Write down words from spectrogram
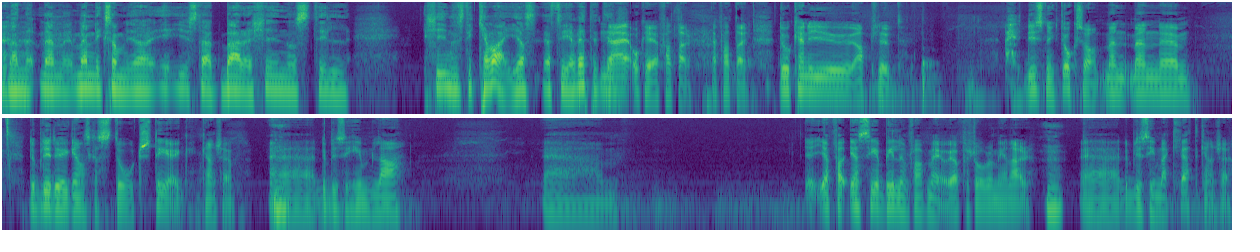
men, men, men liksom, jag, just det att bära chinos till, chinos till kavaj, jag, alltså, jag vet inte. Nej, okej, jag fattar. Jag fattar. Då kan det ju absolut. Äh, Det är snyggt också, men, men ehm, då blir det ett ganska stort steg kanske. Eh, Det blir så himla... ehm, jag, jag, ser bilden framför mig och jag förstår vad du menar. Eh, det blir så himla klätt kanske.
